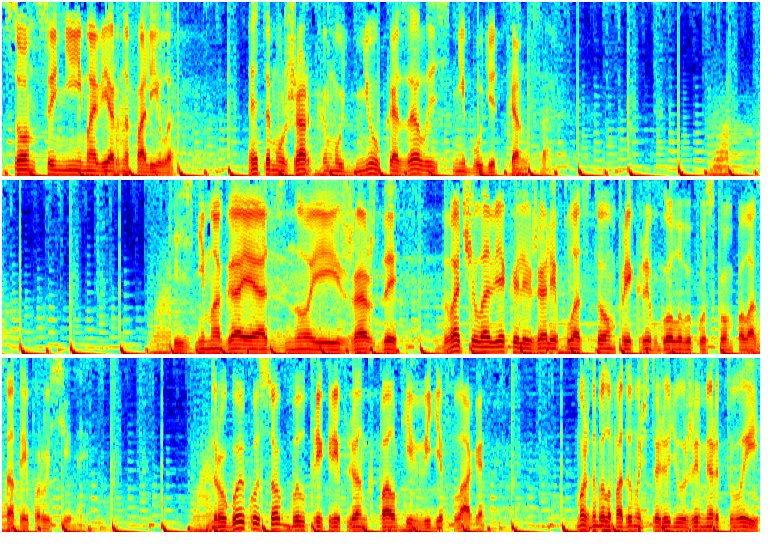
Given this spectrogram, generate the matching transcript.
Солнце неимоверно палило. Этому жаркому дню, казалось, не будет конца. Изнемогая от зноя и жажды, два человека лежали пластом, прикрыв голову куском полосатой парусины. Другой кусок был прикреплен к палке в виде флага. Можно было подумать, что люди уже мертвы.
